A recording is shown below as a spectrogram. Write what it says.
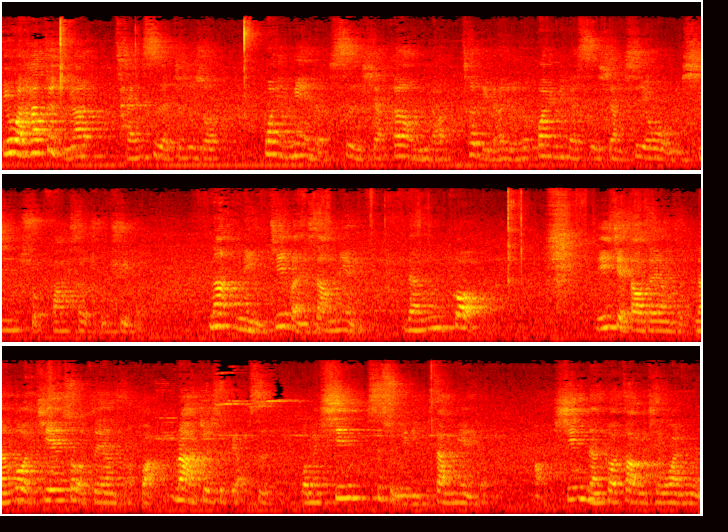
因为它最主要阐释的就是说。外面的事项，让我们了彻底了解说，外面的事项是由我们心所发射出去的。那你基本上面能够理解到这样子，能够接受这样子的话，那就是表示我们心是属于灵上面的。好，心能够造一切万物。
